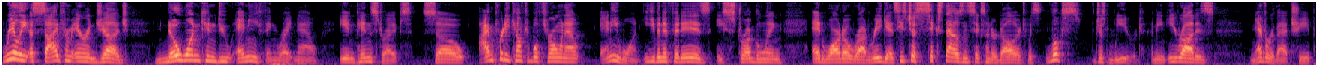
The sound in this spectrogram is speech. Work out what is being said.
Really, aside from Aaron Judge, no one can do anything right now in pinstripes. So I'm pretty comfortable throwing out anyone, even if it is a struggling Eduardo Rodriguez. He's just $6,600, which looks just weird. I mean, Erod is never that cheap.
